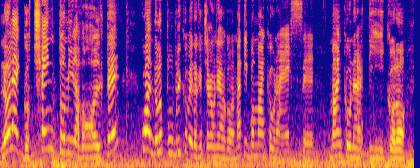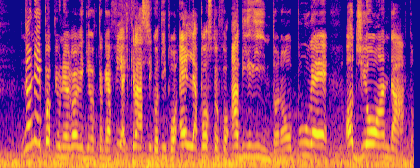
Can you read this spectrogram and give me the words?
Lo leggo 100.000 volte, quando lo pubblico vedo che c'era un errore, ma tipo manca una S, manca un articolo. Non è proprio un errore di ortografia, il classico tipo L apostrofo abirinto, no? Oppure oggi ho andato.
